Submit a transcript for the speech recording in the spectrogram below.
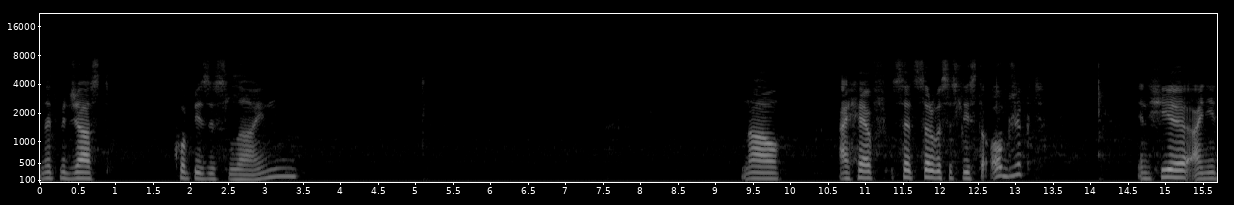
let me just copy this line. Now I have set services list object and here I need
